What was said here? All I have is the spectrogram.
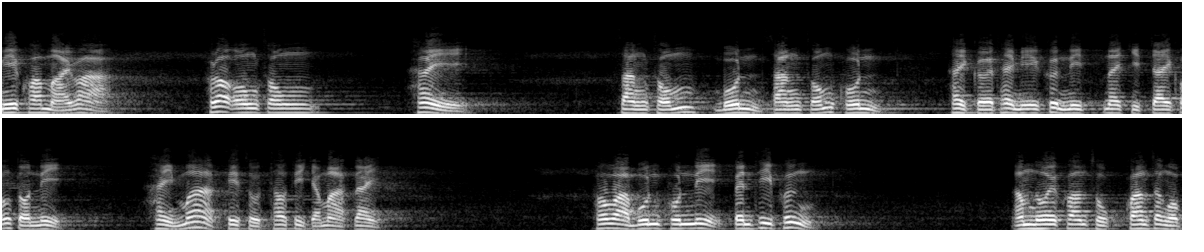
มีความหมายว่า พระองค์ทรงให้ สั่งสมบุญ สั่งสมคุณ ให้เกิดให้มีขึ้นในจิตใจของตนนี่ ให้มากที่สุดเท่าที่จะมากได้ เพราะว่าบุญคุณนี่เป็นที่พึ่งอำนวยความสุขความสงบ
